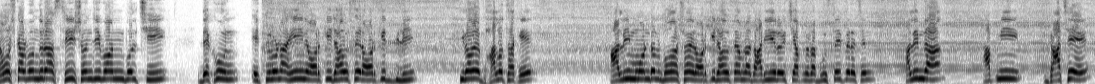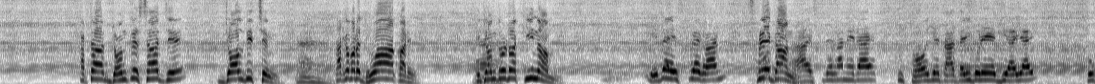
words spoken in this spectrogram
নমস্কার বন্ধুরা শ্রী সঞ্জীবন বলছি। দেখুন এই তুলনাহীন অর্কিড হাউসের অর্কিডগুলি কীভাবে ভালো থাকে। আলিম মণ্ডল মহাশয়ের অর্কিড হাউসে আমরা দাঁড়িয়ে রয়েছি আপনারা বুঝতেই পেরেছেন। আলিমরা আপনি গাছে একটা যন্ত্রের সাহায্যে জল দিচ্ছেন। একেবারে ধোঁয়া আকারে। এই যন্ত্রটা কি নাম? এটা স্প্রে গান। স্প্রে গান? হ্যাঁ স্প্রে গান এটা খুব সহজে তাড়াতাড়ি করে দেওয়া যায়। খুব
